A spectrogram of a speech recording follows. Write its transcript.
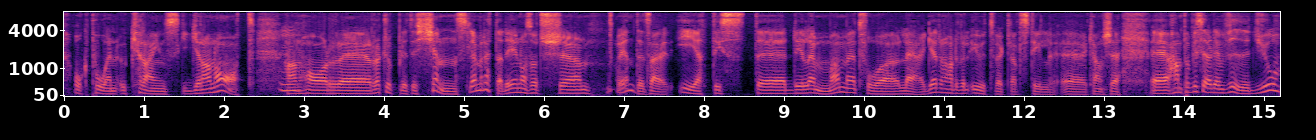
och på en ukrainsk granat. Mm. Han har eh, rört upp lite känslor med detta. Det är någon sorts, jag vet inte, så här, etiskt eh, dilemma med två läger har det väl utvecklats till eh, kanske. Eh, han publicerade en video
